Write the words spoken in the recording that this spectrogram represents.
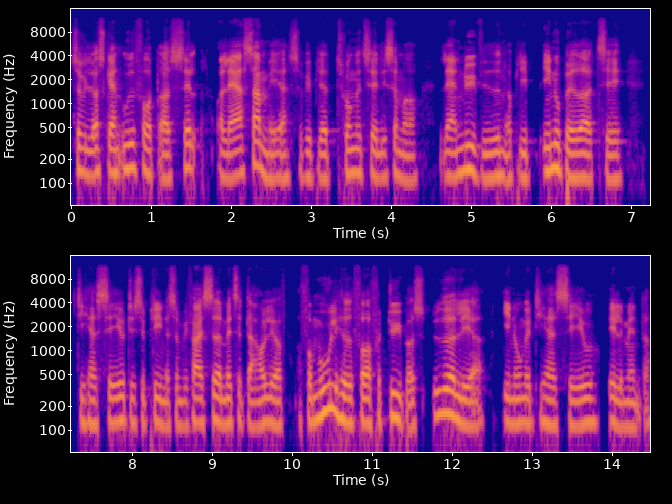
så vil vi også gerne udfordre os selv og lære sammen med jer, så vi bliver tvunget til ligesom at lære ny viden og blive endnu bedre til de her SEO-discipliner, som vi faktisk sidder med til daglig, og få mulighed for at fordybe os yderligere i nogle af de her SEO-elementer.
